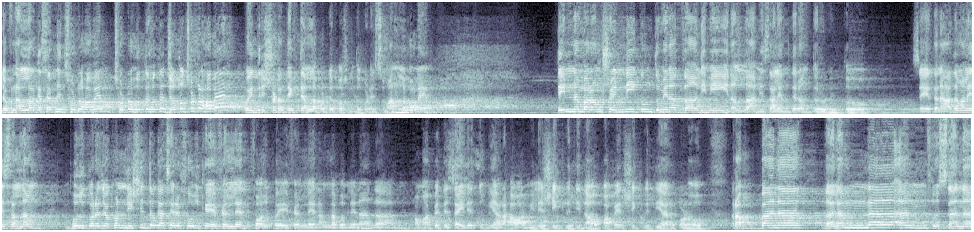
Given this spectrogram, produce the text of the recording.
যখন আল্লাহর কাছে আপনি ছোট হবেন, ছোট হতে হতে যত ছোট হবেন, ওই দৃশ্যটা দেখতে আল্লাহ বড্ড পছন্দ করে। সুবহানাল্লাহ বলেন। তিন নম্বর অংশ, ইন্নী কুনতু মিনাজ জালিমিন আল্লাহ, আমি জালেমদের অন্তর্ভুক্ত। সৈয়দনা আদম আলাইহিস সালাম ভুল করে যখন নিষিদ্ধ গাছের ফুল খেয়ে ফেললেন ফল খেয়ে ফেললেন আল্লাহ বললেন আদম ক্ষমা পেতে চাইলে তুমি আর হাওয়া মিলে স্বীকৃতি দাও পাপের স্বীকৃতি আর পড়ো রব্বানা ظلمنا أنفسنا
